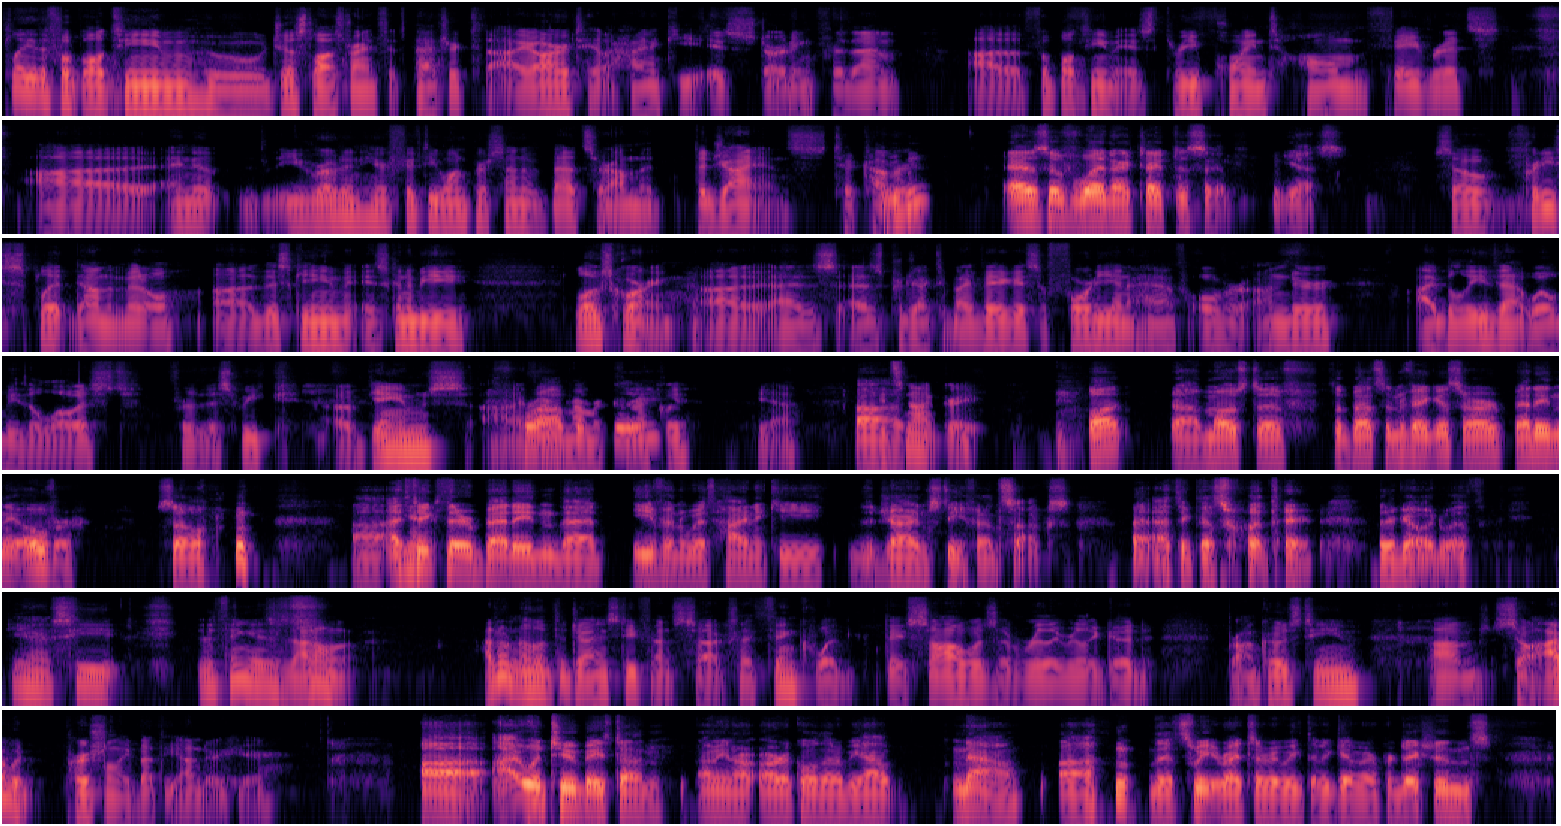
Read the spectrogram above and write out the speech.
play the football team who just lost Ryan Fitzpatrick to the IR. Taylor Heinicke is starting for them. Uh, the football team is three point home favorites. Uh, and it, you wrote in here 51% of bets are on the, the Giants to cover. Mhm. As of when I typed this in. Yes. So pretty split down the middle. Uh, this game is going to be low scoring, uh, as as projected by Vegas, a 40 and a half over under. I believe that will be the lowest for this week of games, uh, if I remember correctly. Yeah, Uh, it's not great. but uh, most of the bets in Vegas are betting the over. So uh, I Yeah. think they're betting that even with Heinicke, the Giants' defense sucks. I, I think that's what they're they're going with. Yeah, see, the thing is, is I don't, I don't know that the Giants' defense sucks. I think what they saw was a really, really good Broncos team. Um, so I would personally bet the under here. Uh, I would too, based on I mean our article that'll be out now. Uh, that Sweet writes every week that we give our predictions.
